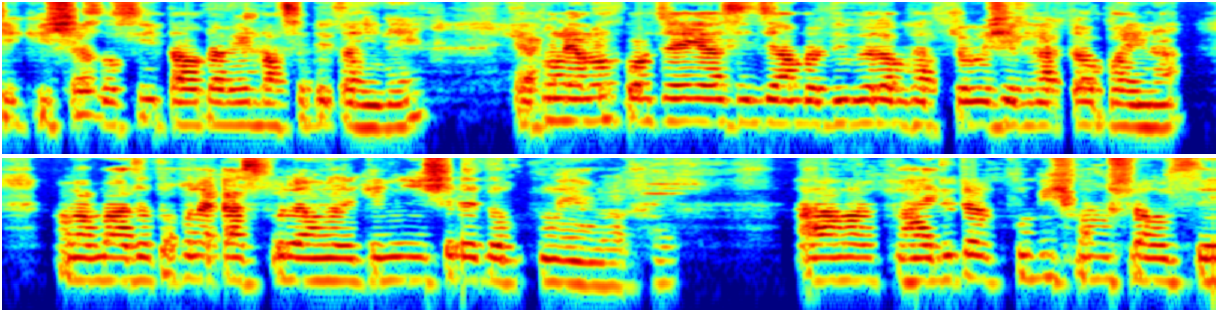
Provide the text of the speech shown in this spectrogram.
চিকিৎসা করছি, তাও তাকে বাঁচাতে পারি নাই। এখন এমন পর্যায়ে আছি যে আমরা দুই বেলা ভাত খাব, সে ভাতটাও পাই না। আমার মা যতক্ষণে কাজ করে আমাদেরকে নিয়ে দেয়, ততক্ষণে আমরা খাই। আর আমার ভাই দুটার খুবই সমস্যা হয়েছে।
